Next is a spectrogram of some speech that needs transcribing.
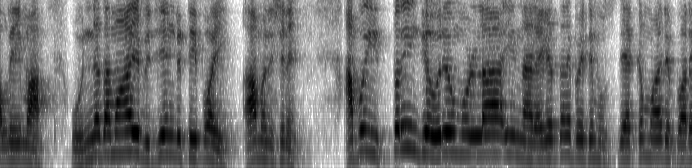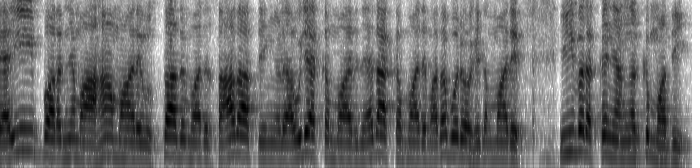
അലീമ. ഉന്നതമായ വിജയം കിട്ടിപ്പോയി ആ മനുഷ്യന്. അപ്പോൾ ഇത്രയും ഗൗരവമുള്ള ഈ നരകത്തിനെ പറ്റി മുസ്ലിയാക്കന്മാർ പറയാ ഈ പറഞ്ഞ മഹാമാര് ഉസ്താദുമാര് സാദാത്യങ്ങൾ ഔലിയാക്കന്മാർ നേതാക്കന്മാര് മതപുരോഹിതന്മാര് ഇവരൊക്കെ ഞങ്ങൾക്ക് മതി.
